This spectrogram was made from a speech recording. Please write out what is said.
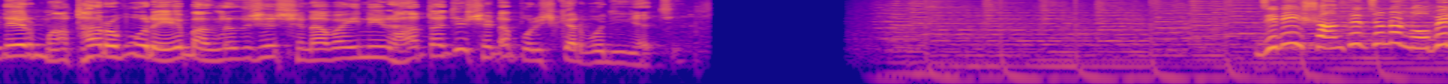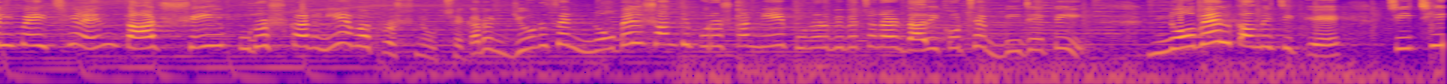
এদের মাথার ওপরে বাংলাদেশের সেনাবাহিনীর হাত আছে, সেটা পরিষ্কার বোঝা যাচ্ছে। যিনি শান্তির জন্য নোবেল পেয়েছিলেন, তার সেই পুরস্কার নিয়ে এবার প্রশ্ন উঠছে। কারণ ইউনুসের নোবেল শান্তি পুরস্কার নিয়ে পুনর্বিবেচনার দাবি করছে বিজেপি নোবেল কমিটিকে চিঠি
